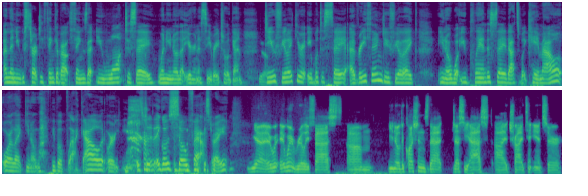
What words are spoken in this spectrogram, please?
and then you start to think about things that you want to say when you know that you're going to see Rachel again. Yeah. Do you feel like you're able to say everything? Do you feel like you know what you plan to say that's what came out or like you know a lot of people black out or it's just it goes so fast right Yeah, it, w- it went really fast. Um, you know, the questions that Jesse asked, I tried to answer,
